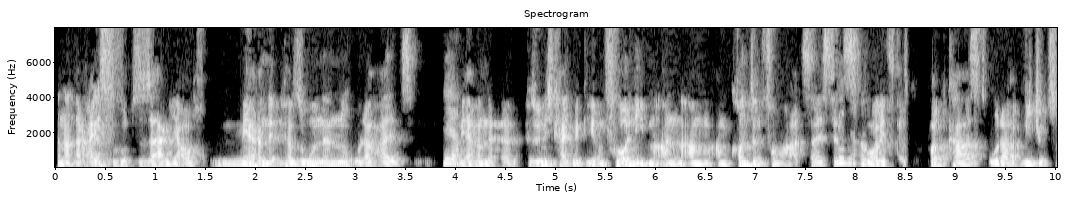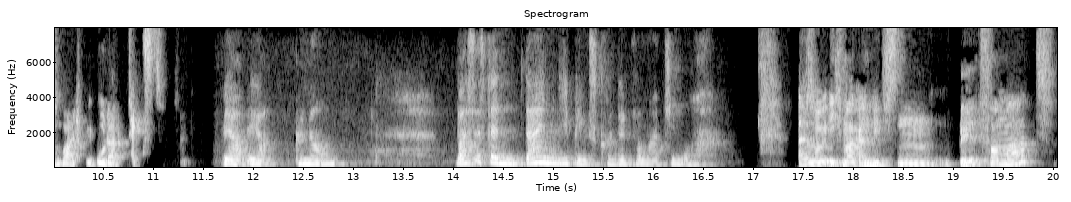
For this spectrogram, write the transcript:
dann erreichst du sozusagen ja auch mehrere Personen oder halt ja. mehrere Persönlichkeiten mit ihrem Vorlieben an am, am Content-Format, sei es jetzt genau. Voice, also Podcast oder Video zum Beispiel oder Text. Ja, ja, genau. Was ist denn dein Lieblings-Content-Format, Timo? Also ich mag am liebsten Bildformat,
